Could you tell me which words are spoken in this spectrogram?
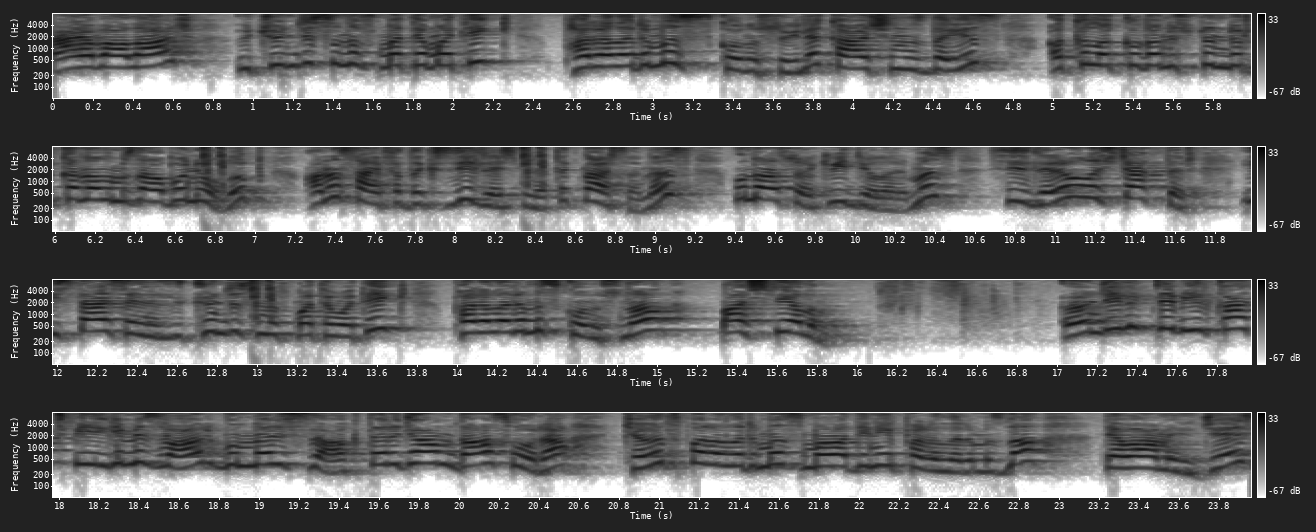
Merhabalar. 3. sınıf matematik paralarımız konusuyla karşınızdayız. Akıl akıldan üstündür kanalımıza abone olup ana sayfadaki zil resmine tıklarsanız bundan sonraki videolarımız sizlere ulaşacaktır. İsterseniz 3. sınıf matematik paralarımız konusuna başlayalım. Öncelikle birkaç bilgimiz var. Bunları size aktaracağım. Daha sonra kağıt paralarımız, madeni paralarımızla devam edeceğiz.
